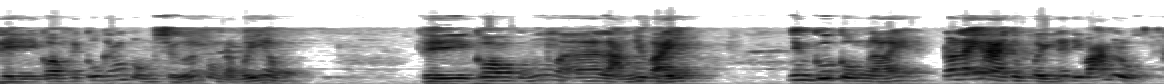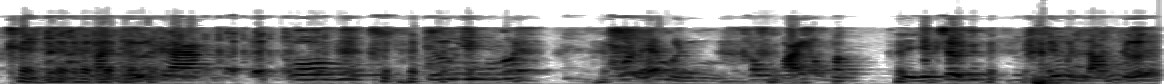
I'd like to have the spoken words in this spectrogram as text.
Thì con phải cố gắng con sửa con đồng ý không? Thì con cũng làm như vậy. Nhưng cuối cùng lại nó lấy hai thùng mì nó đi bán luôn. Thành thử ra con đương nhiên con nói có lẽ mình không phải ông phật thì dược sư nếu mình làm không được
